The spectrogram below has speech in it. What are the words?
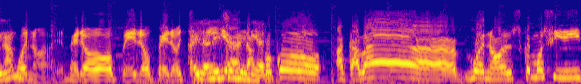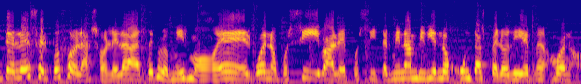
ya bueno, pero, pero, pero, chiquilla, tampoco acaba, bueno, es como si te lees el pozo de la soledad, es lo mismo, ¿eh? Bueno, pues sí, vale, pues sí, terminan viviendo juntas, pero bueno,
